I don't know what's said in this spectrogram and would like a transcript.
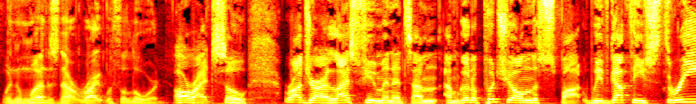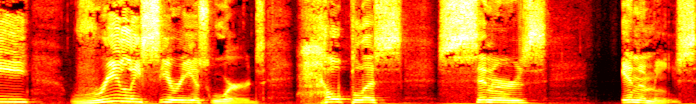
when the one is not right with the Lord. All right. So Roger, our last few minutes, I'm, I'm going to put you on the spot. We've got these three really serious words, helpless, sinners, enemies.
